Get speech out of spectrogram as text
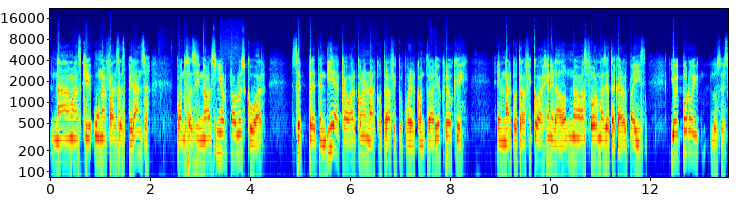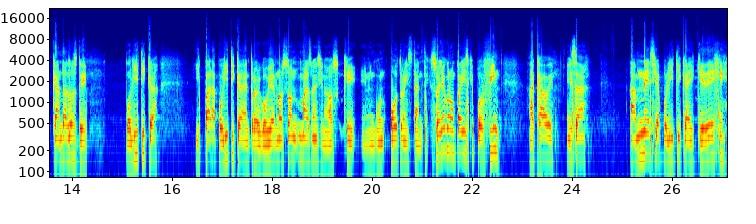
nada más que una falsa esperanza. Cuando se asesinó al señor Pablo Escobar, se pretendía acabar con el narcotráfico. Por el contrario, creo que el narcotráfico ha generado nuevas formas de atacar al país y hoy por hoy los escándalos de política y parapolítica dentro del gobierno son más mencionados que en ningún otro instante. Sueño con un país que por fin acabe esa amnesia política y que deje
